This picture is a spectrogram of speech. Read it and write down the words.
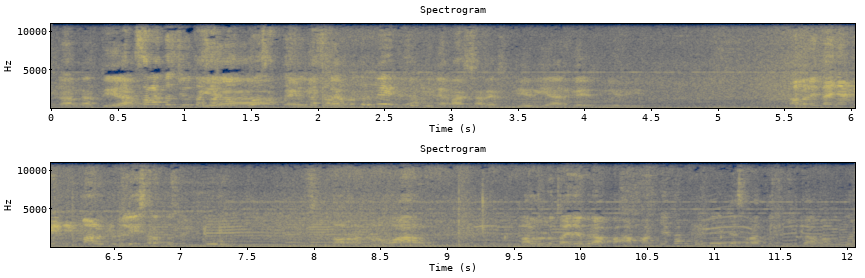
karena tiap Kan 100 juta sama tiap gua, 100 juta emiten sama lu berbeda. itu punya pasarnya sendiri harganya sendiri kalau ditanya minimal beli 100 ribu setoran awal kalau lu tanya berapa amannya kan berbeda 100 juta sama gua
